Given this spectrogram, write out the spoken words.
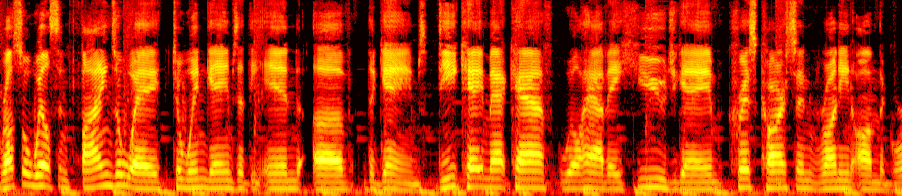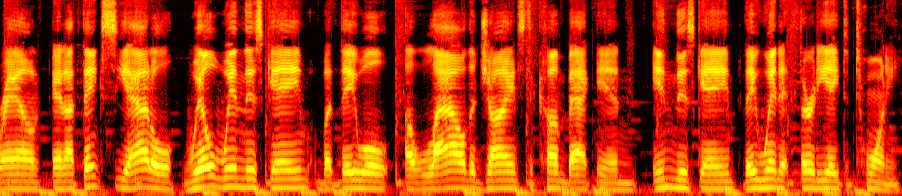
Russell Wilson finds a way to win games at the end of the games. DK Metcalf will have a huge game. Chris Carson running on the ground. And I think Seattle will win this game, but they will allow the Giants to come back in in this game. They win at 38 to 20.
